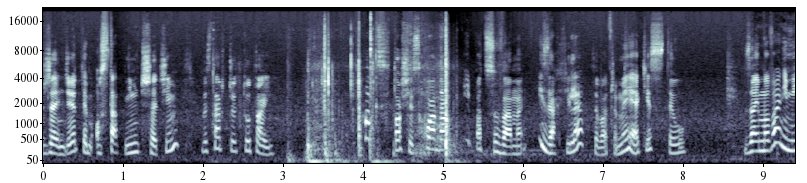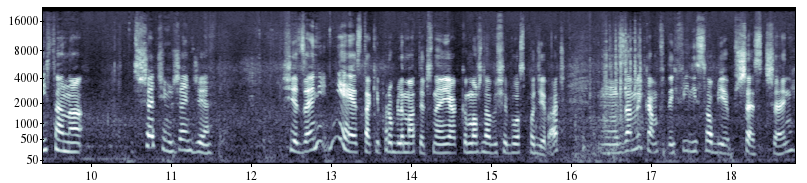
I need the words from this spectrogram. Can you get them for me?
rzędzie, tym ostatnim, trzecim, wystarczy tutaj Hops, to się składa i podsuwamy. I za chwilę zobaczymy, jak jest z tyłu. Zajmowanie miejsca na trzecim rzędzie siedzeń nie jest takie problematyczne, jak można by się było spodziewać. Mm, Zamykam w tej chwili sobie przestrzeń.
